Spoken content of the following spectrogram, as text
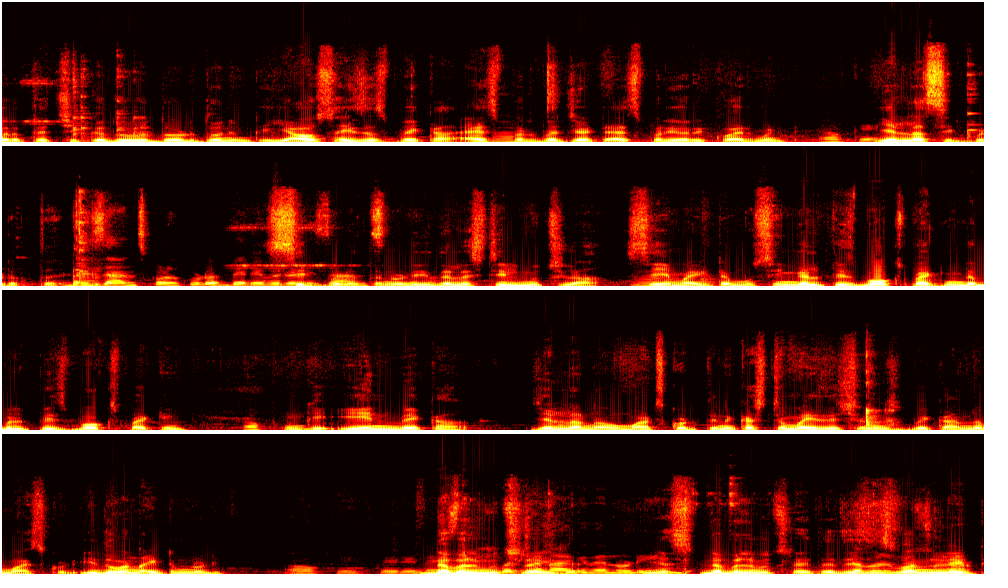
ಬರುತ್ತೆ. ಚಿಕ್ಕದು ದೊಡ್ಡದು ನಿಮಗೆ ಯಾವ ಸೈಜಸ್ ಬೇಕಾ as per budget as per your requirement ಎಲ್ಲ ಸಿಗ್ಬಿಡುತ್ತೆ. ಡಿಸೈನ್ಸ್ ಕೂಡ ಬೇರೆ ಬೇರೆ ಸಿಗ್ಬಿಡುತ್ತೆ ನೋಡಿ. ಇದೆಲ್ಲ ಸ್ಟೀಲ್ ಮುಚ್ಚಳ same item single piece box packing double piece box packing ನಿಮಗೆ ಏನು ಬೇಕಾ ಎಲ್ಲ ನಾವು ಮಾಡಿಸ್ಕೊಡ್ತೀನಿ. ಕಸ್ಟಮೈಸೇಷನ್ ಬೇಕಂದ್ರೆ ಮಾಡಿಸ್ಕೊಡಿ. ಇದು ಒಂದು ಐಟಮ್ ನೋಡಿ. ಡಬಲ್ ಮುಚ್ಚಳ ಇದೆ. ಎಸ್ ಡಬಲ್ ಮುಚ್ಚಳ ಇದೆ. This is one lid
